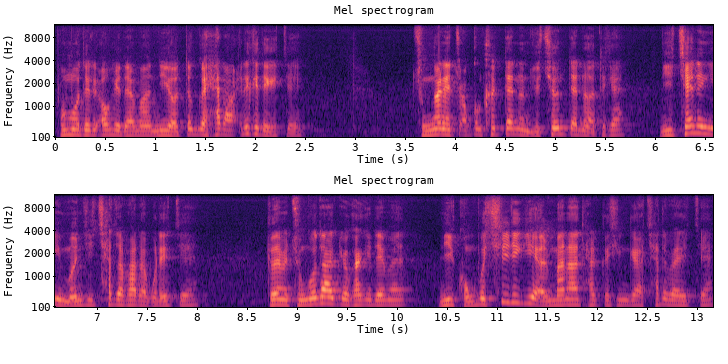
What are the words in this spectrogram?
부모들이 오게 되면 네 어떤 거 해라 이렇게 되겠지. 중간에 조금 클 때는 유치원 때는 어떻게? 네 재능이 뭔지 찾아봐라고 그랬지. 그 다음에 중고등학교 가게 되면 네 공부 실력이 얼마나 할 것인가 찾아봐야겠지.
